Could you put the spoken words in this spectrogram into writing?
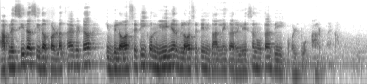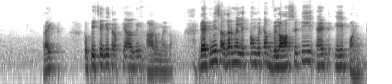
आपने सीधा सीधा पढ़ रखा है बेटा कि वेलोसिटी को लीनियर वेलोसिटी निकालने का रिलेशन होता है v equal to R omega right तो पीछे की तरफ़ क्या आ गई? आर ओमेगा डेट मीन्स अगर मैं लिखता हूँ बेटा velocity at A point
